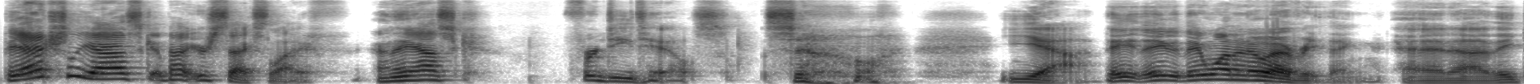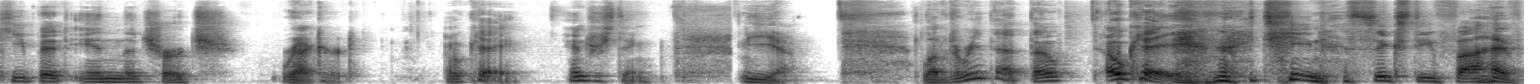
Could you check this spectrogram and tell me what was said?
they actually ask about your sex life and they ask for details. So yeah, they, they, they want to know everything and uh, they keep it in the church record. Okay, interesting. Yeah. Love to read that though. Okay, 1965,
